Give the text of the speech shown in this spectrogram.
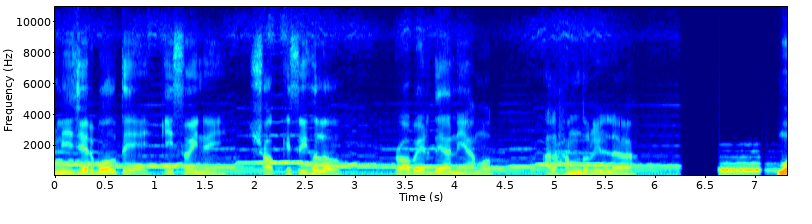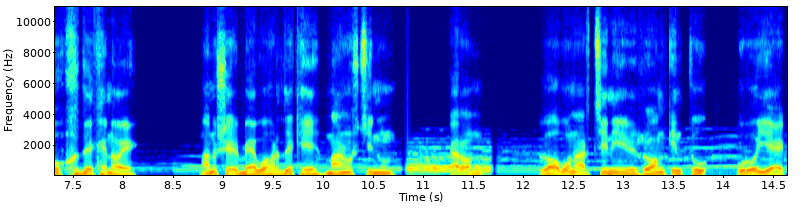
নিজের বলতে কিছুই নেই। সব কিছুই হলো রবের দেয়া নিয়ামত। আলহামদুলিল্লাহ। মুখ দেখে নয়, মানুষের ব্যবহার দেখে মানুষ চিনুন। কারণ, লবণ আর চিনির রং কিন্তু পুরোই এক,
